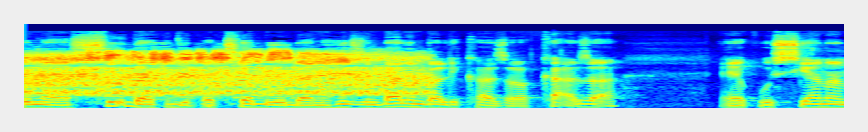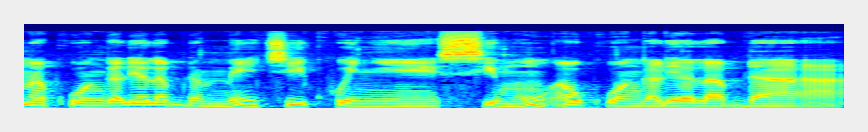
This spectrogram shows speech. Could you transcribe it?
una shida ya kujipatia burudani hizi mbalimbali kaza wa kaza eh, kuhusiana na kuangalia labda mechi kwenye simu au kuangalia labda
